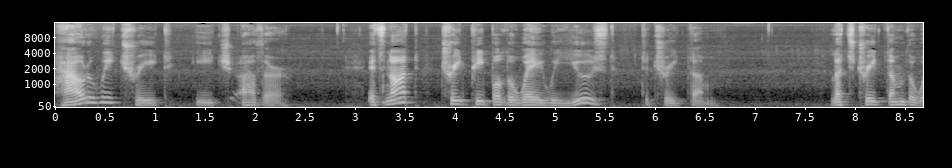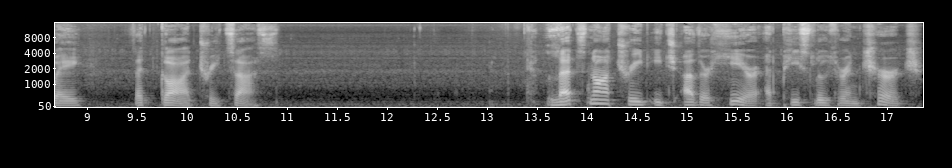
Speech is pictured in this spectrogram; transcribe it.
How do we treat each other? It's not treat people the way we used to treat them. Let's treat them the way that God treats us. Let's not treat each other here at Peace Lutheran Church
